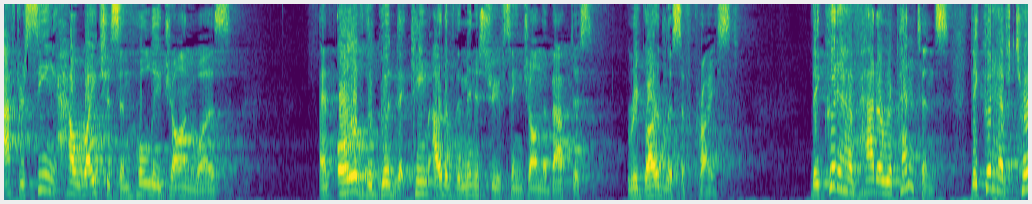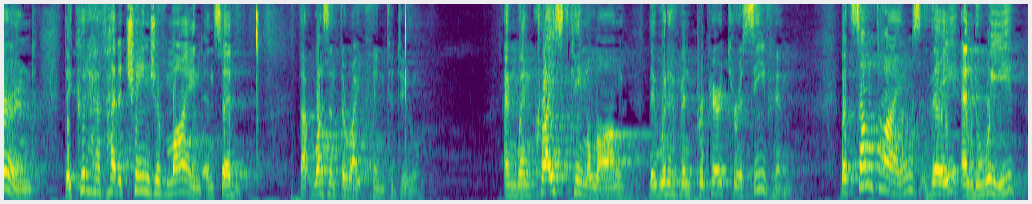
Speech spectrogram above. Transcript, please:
after seeing how righteous and holy John was, and all of the good that came out of the ministry of St. John the Baptist, regardless of Christ, they could have had a repentance. They could have turned. They could have had a change of mind and said, that wasn't the right thing to do. And when Christ came along, they would have been prepared to receive him. But sometimes they and we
